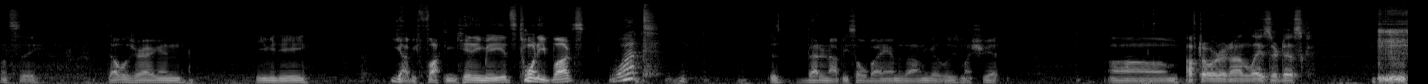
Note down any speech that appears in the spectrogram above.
Let's see. Double Dragon DVD. You gotta be fucking kidding me. It's twenty bucks. what? This better not be sold by Amazon. I'm gonna lose my shit. Um, I'll have to order it on Laserdisc. Get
